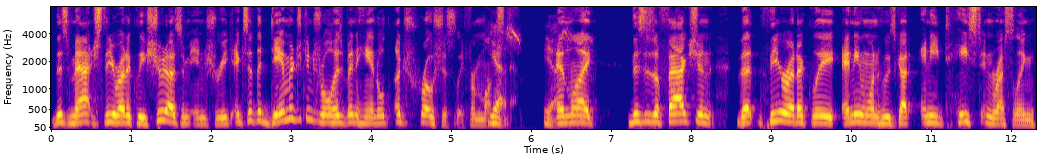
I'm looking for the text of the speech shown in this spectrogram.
This match theoretically should have some intrigue, except the damage control has been handled atrociously for months Yes. now. Yes. And like this is a faction that theoretically anyone who's got any taste in wrestling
